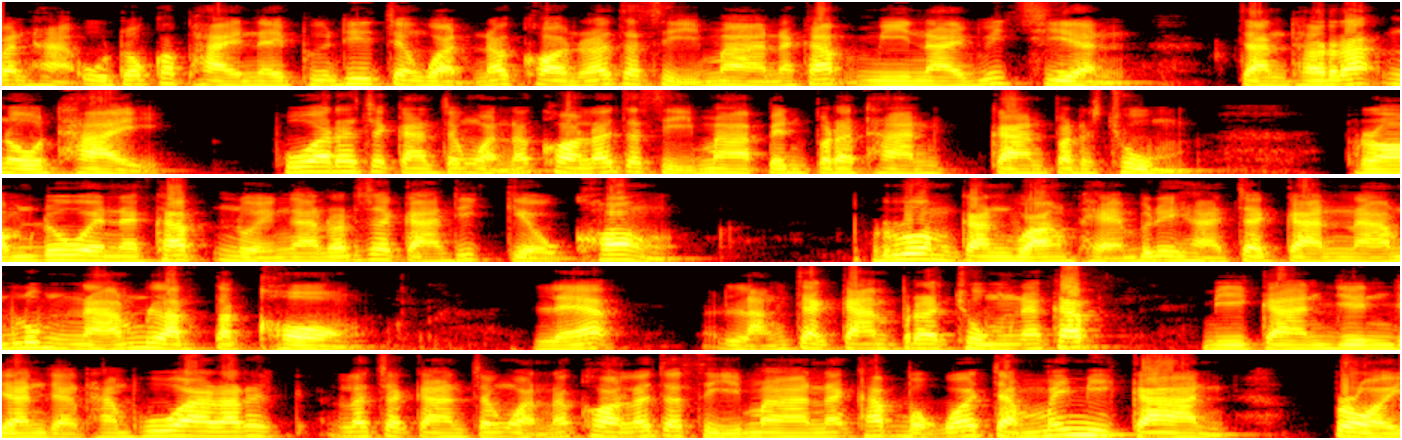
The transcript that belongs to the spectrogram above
ปัญหาอุทกภัยในพื้นที่จังหวัดนครราชสีมานะครับ มีนายวิเชียน จันทระโนไทยผู้ว่าราชการจังหวัดนครราชสีมาเป็นประธานการประชุม พร้อมด้วยนะครับหน่วยงานราชการที่เกี่ยวข้อง ร่วมกันวางแผนบริหารจัดการน้ำลุ่มน้ำลำตะคอง และ หลังจากการประชุมนะครับ มีการยืนยันจากทางผู้ว่าราชการจังหวัดนครราชสีมานะครับ บอกว่าจะไม่มีการปล่อย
